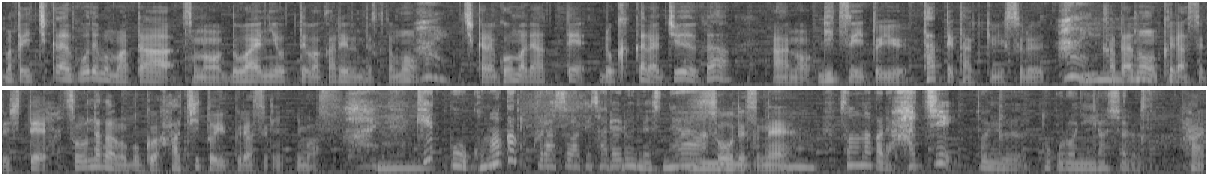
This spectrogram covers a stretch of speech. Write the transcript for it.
また1から5でもまたその度合いによって分かれるんですけども、はい。1から5まであって6から10があの立位という立って卓球する方のクラスでしてその中の僕は8というクラスにいます。はい、結構細かくクラス分けされるんですね、そうですね、うん。その中で8というところにいらっしゃる。はい。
